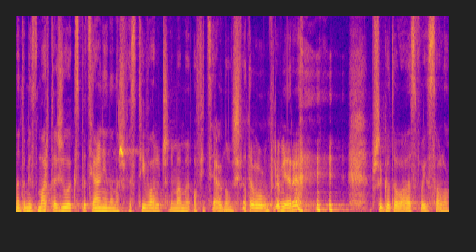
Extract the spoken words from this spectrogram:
Natomiast Marta Żyłek specjalnie na nasz festiwal, czyli mamy oficjalną światową premierę, przygotowała swoje solo.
